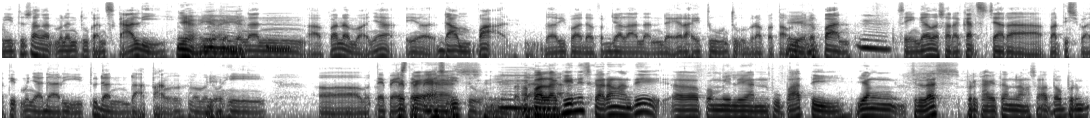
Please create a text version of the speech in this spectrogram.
itu sangat menentukan sekali Iya, iya, Eh, iya. dengan apa namanya ya, dampak daripada perjalanan daerah itu untuk beberapa tahun Iya. ke depan sehingga masyarakat secara partisipatif menyadari itu dan datang memenuhi eh, TPS TPS, itu. iya. Pada Apalagi ini sekarang nanti eh, pemilihan bupati yang jelas berkaitan langsung atau ber-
